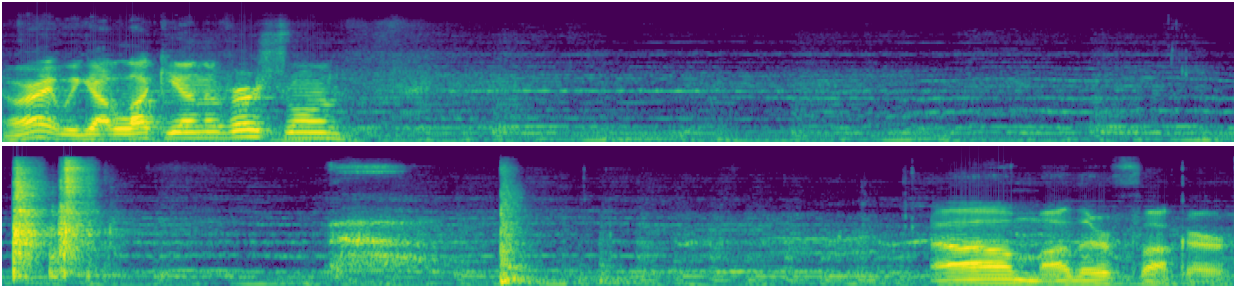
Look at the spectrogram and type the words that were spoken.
Alright, we got lucky on the first one. Oh, motherfucker.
